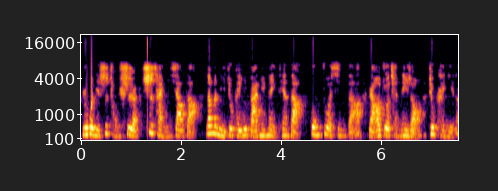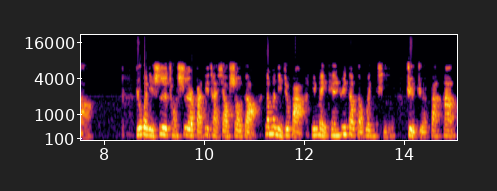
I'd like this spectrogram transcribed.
如果你是从事市场营销的，那么你就可以把你每天的工作心得，然后做成内容就可以了。如果你是从事房地产销售的，那么你就把你每天遇到的问题、解决方案、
